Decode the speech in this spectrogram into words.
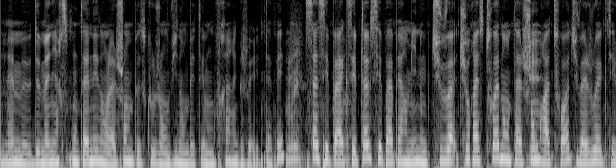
même euh, de manière spontanée dans la chambre parce que j'ai envie d'embêter mon frère et que je vais aller le taper, Oui. ça c'est pas acceptable, c'est pas permis. Donc tu vas, tu restes toi dans ta chambre à toi, tu vas jouer avec tes.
